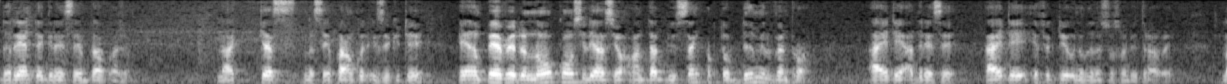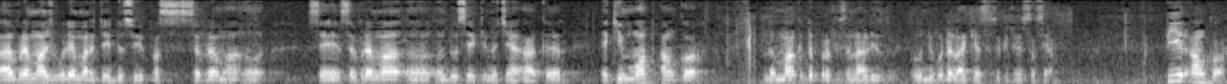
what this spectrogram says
de réintégrer ces braves agents. La Caisse ne s'est pas encore exécutée et un PV de non-conciliation en date du 5 octobre 2023 a été adressé, a été effectué au niveau de l'institution du travail. Là, vraiment, je voulais m'arrêter dessus parce que c'est vraiment, un, vraiment un, un, dossier qui nous tient à cœur et qui montre encore le manque de professionnalisme au niveau de la Caisse de sécurité sociale. Pire encore,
